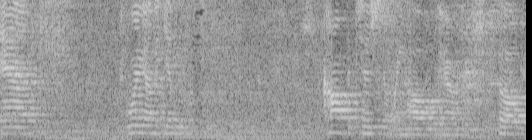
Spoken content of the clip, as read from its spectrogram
And we're going to give him some competition, we hope here. So,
